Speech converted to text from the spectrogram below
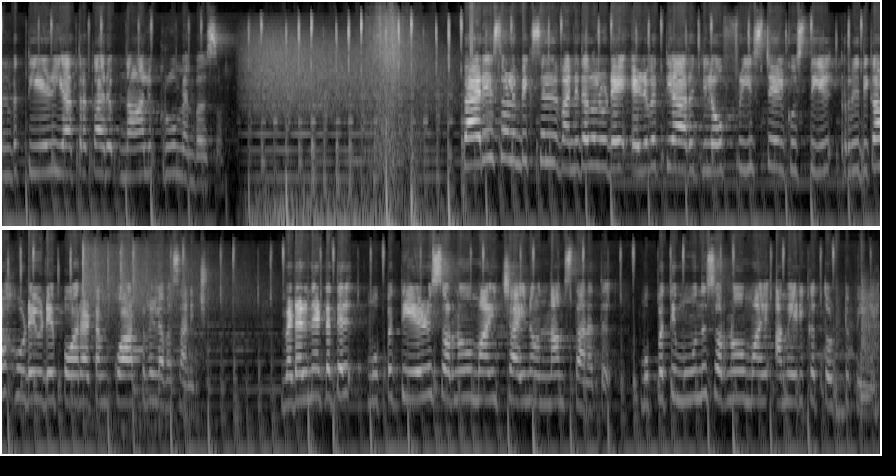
അൻപത്തിയേഴ് യാത്രക്കാരും നാല് ക്രൂ മെമ്പേഴ്സും. പാരീസ് ഒളിമ്പിക്സിൽ വനിതകളുടെ എഴുപത്തിയാറ് കിലോ ഫ്രീ സ്റ്റൈൽ കുസ്തിയിൽ ഋതിക ഹൂഡയുടെ പോരാട്ടം ക്വാർട്ടറിൽ അവസാനിച്ചു. മെഡൽ നേട്ടത്തിൽ മുപ്പത്തിയേഴ് സ്വർണവുമായി ചൈന ഒന്നാം സ്ഥാനത്ത് മുപ്പത്തിമൂന്ന് സ്വർണവുമായി അമേരിക്ക തൊട്ടു പിന്നിൽ.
